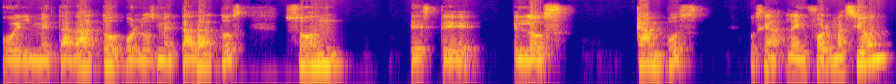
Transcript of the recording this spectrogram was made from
o el metadato o los metadatos son este, los campos, o sea, la información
